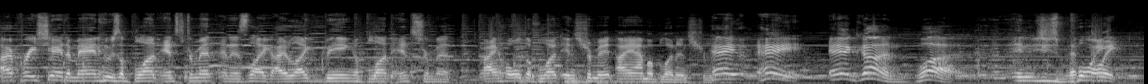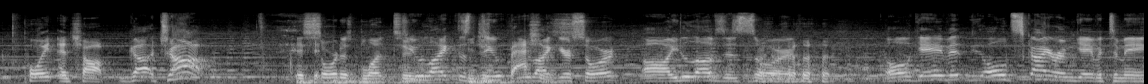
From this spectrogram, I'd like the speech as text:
I appreciate a man who's a blunt instrument and is like, I like being a blunt instrument. I hold a blunt instrument. I am a blunt instrument. Hey, hey, hey, gun. What? And you just point. point, point, and chop. Got chop. His sword is blunt too. Do you like this? Do you, you like your sword? Oh, he loves his sword. old gave it. Old Skyrim gave it to me,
